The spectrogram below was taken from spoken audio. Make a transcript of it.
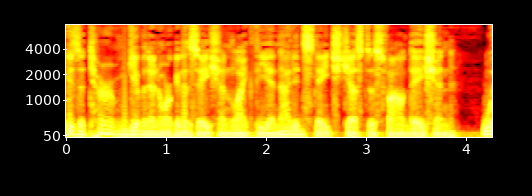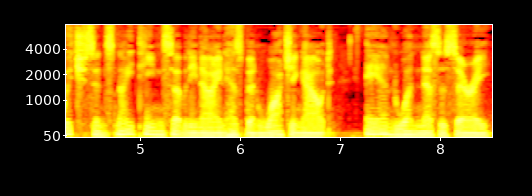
is a term given an organization like the United States Justice Foundation, which since 1979 has been watching out and, when necessary,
